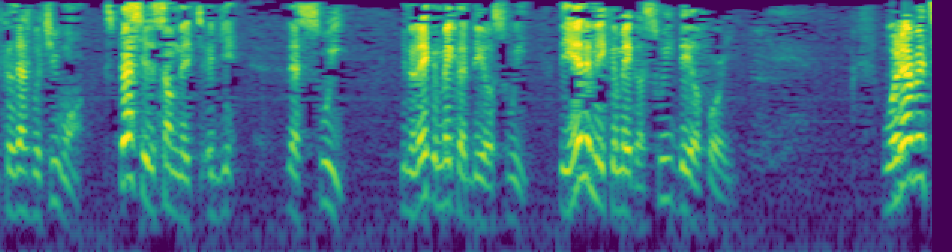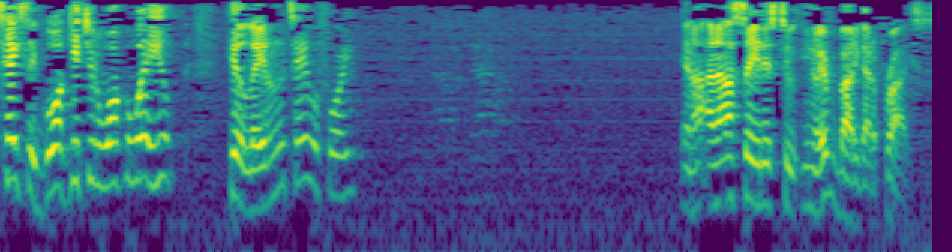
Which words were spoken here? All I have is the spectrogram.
because that's what you want. Especially to something that, again, that's sweet. You know, they can make a deal sweet. The enemy can make a sweet deal for you. Whatever it takes to go out, get you to walk away, he'll he'll lay it on the table for you. And I, and I'll say this too. You know, everybody got a price.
